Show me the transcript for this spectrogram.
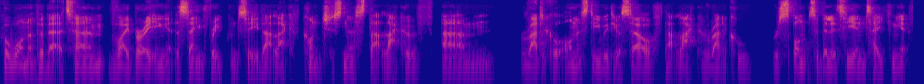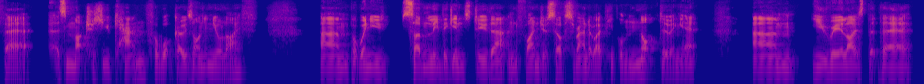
for want of a better term, vibrating at the same frequency. That lack of consciousness, that lack of um, radical honesty with yourself, that lack of radical responsibility and taking it fair as much as you can for what goes on in your life. Um, but when you suddenly begin to do that and find yourself surrounded by people not doing it, um, you realize that they're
